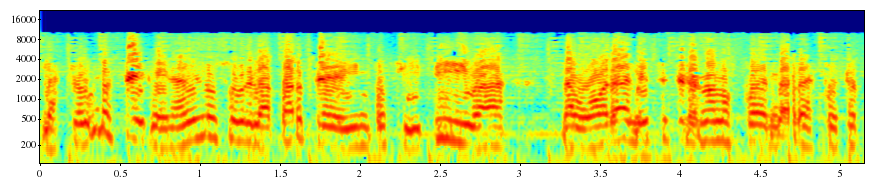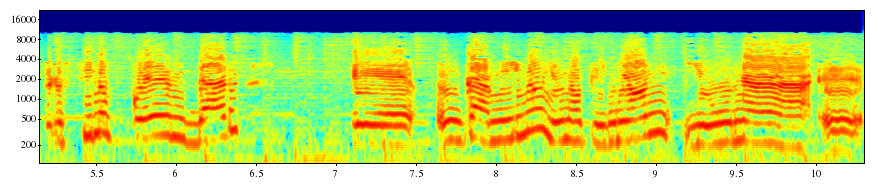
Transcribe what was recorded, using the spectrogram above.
las preguntas técnicas, no sobre la parte impositiva, laboral, etcétera, no nos pueden dar respuestas, pero sí nos pueden dar eh, un camino y una opinión y una eh,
